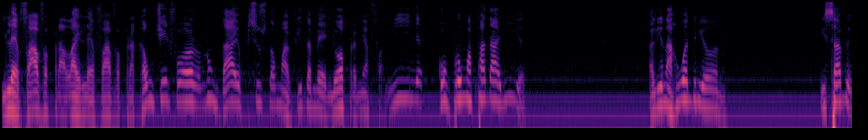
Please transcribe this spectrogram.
E levava para lá e levava para cá. Um dia ele falou: não dá, eu preciso dar uma vida melhor para minha família. Comprou uma padaria. Ali na rua Adriano. E sabe,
